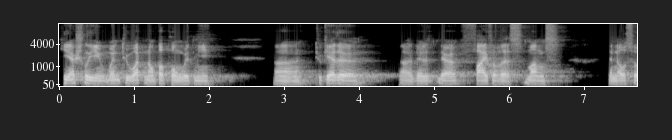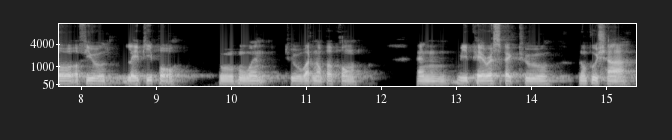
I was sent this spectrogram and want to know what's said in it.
He actually went to Wat Nong Pa Pong with me. Uh, together, uh, there, there are five of us monks, and also a few lay people who, who went to Wat Nong Pa Pong. And we pay respect to Luang Pu Chah,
